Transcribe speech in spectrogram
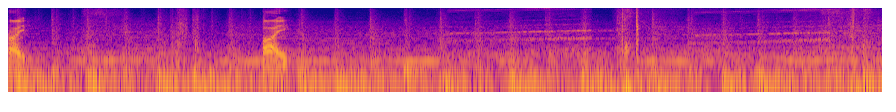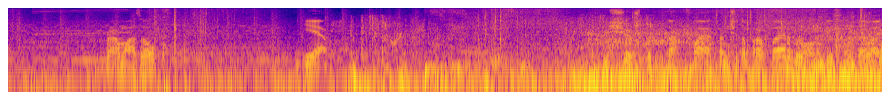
Ай. Ай. Промазал. Е. Еще что-то. Так, фаер. Там что-то про фаер было написано. Давай.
